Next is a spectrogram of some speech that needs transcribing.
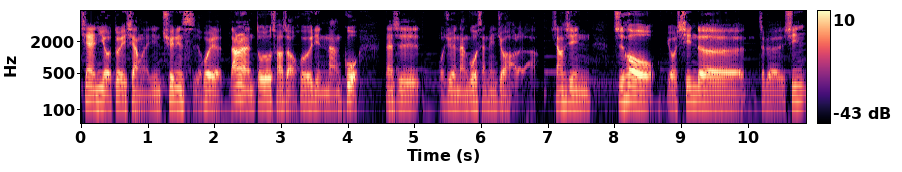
现在已经有对象了，已经确定死会了。当然，多多少少会有一点难过，但是我觉得难过三天就好了啦。相信。之后有新的这个新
